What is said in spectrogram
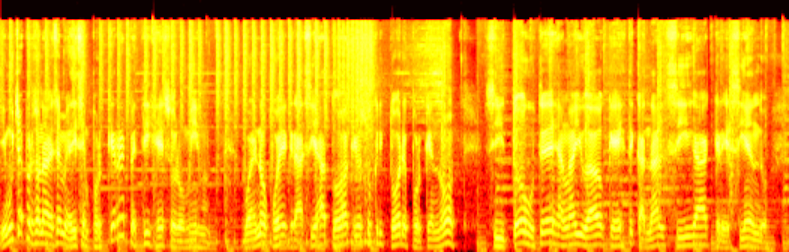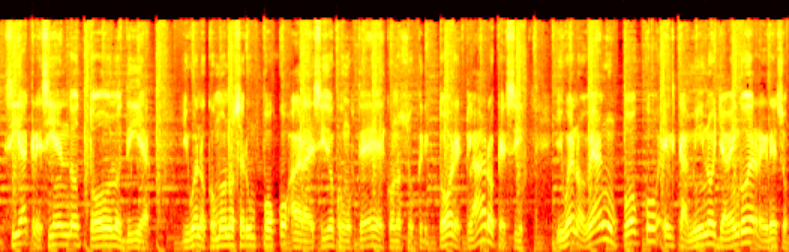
Y muchas personas a veces me dicen, ¿por qué repetís eso lo mismo? Bueno, pues gracias a todos aquellos suscriptores, ¿por qué no? Si todos ustedes han ayudado que este canal siga creciendo, siga creciendo todos los días. Y bueno, ¿cómo no ser un poco agradecido con ustedes, con los suscriptores? Claro que sí. Y bueno, vean un poco el camino. Ya vengo de regreso.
